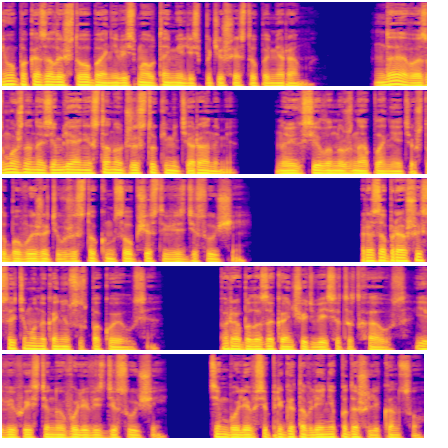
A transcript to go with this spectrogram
Ему показалось, что оба они весьма утомились путешествуя по мирам. Да, возможно, на Земле они станут жестокими тиранами, но их сила нужна планете, чтобы выжить в жестоком сообществе вездесущей. Разобравшись с этим, он наконец успокоился. Пора было заканчивать весь этот хаос, явив истинную волю вездесущей. Тем более все приготовления подошли к концу.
